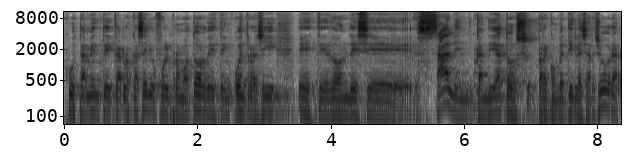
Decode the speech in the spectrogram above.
justamente Carlos Caserio fue el promotor de este encuentro allí, este, donde se salen candidatos para competirle a Yarlora.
